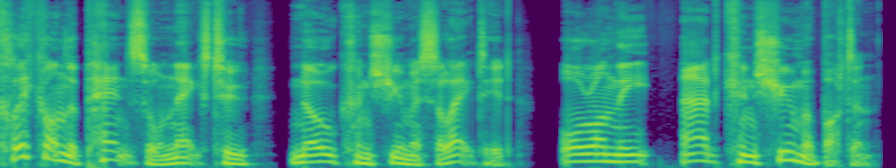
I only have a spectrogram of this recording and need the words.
Click on the pencil next to No Consumer Selected or on the Add Consumer button.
